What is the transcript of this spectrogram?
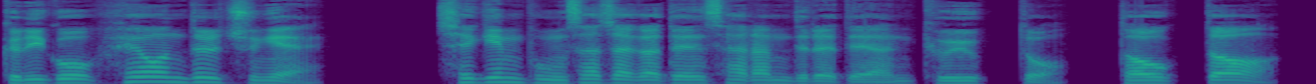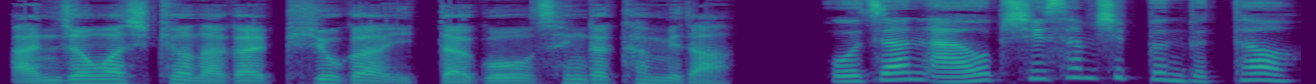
그리고 회원들 중에 책임 봉사자가 된 사람들에 대한 교육도 더욱더 안정화시켜 나갈 필요가 있다고 생각합니다. 오전 9시 30분부터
